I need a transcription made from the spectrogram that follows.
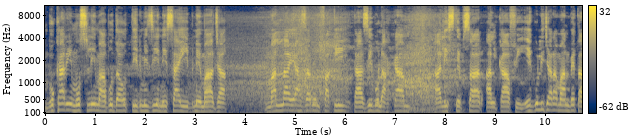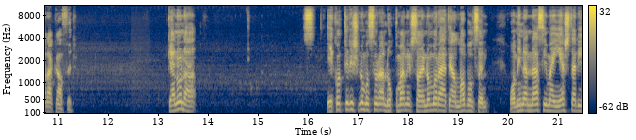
বুখারি, মুসলিম আবুদাউ তিরমিজি, নিসাই, ইবনে মাজা মাল্লা ইয়াহজারুল ফাকি তাজিবুল আহকাম আল ইস্তেফসার, আল কাফি, এগুলি যারা মানবে তারা কাফের। কেননা, একত্রিশ নম্বর সুরা লোকমানের ছয় নম্বর আয়াতে আল্লাহ বলছেন, ওমিনান নাসি মাই ইয়াশতারি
